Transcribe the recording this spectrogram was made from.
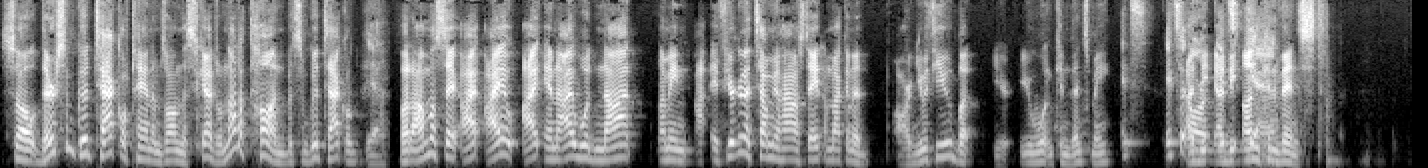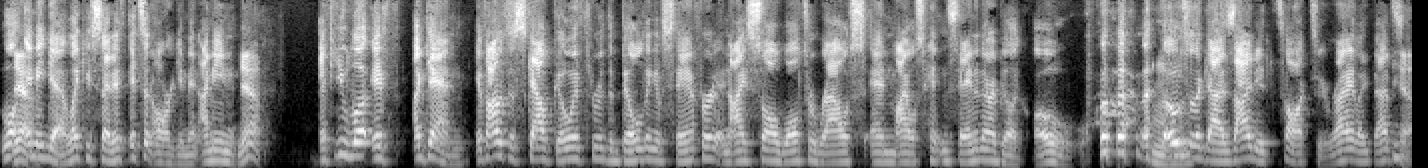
So there's some good tackle tandems on the schedule. Not a ton, but some good tackle. Yeah. But I'm gonna say I I I and I would not. I mean, if you're gonna tell me Ohio State, I'm not gonna argue with you, but you you wouldn't convince me. It's it's an I'd be, I'd be unconvinced. Yeah. Well, yeah. I mean, yeah, like you said, it, it's an argument. I mean, yeah. If you look, if again, if I was a scout going through the building of Stanford and I saw Walter Rouse and Myles Hinton standing there, I'd be like, "Oh, those mm-hmm. are the guys I need to talk to." Right? Like that's yeah.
